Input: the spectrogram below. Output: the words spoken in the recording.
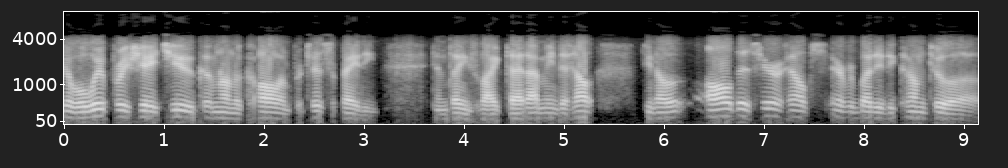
Yeah, well, we appreciate you coming on the call and participating and things like that. I mean, to help you know, all this here helps everybody to come to a,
